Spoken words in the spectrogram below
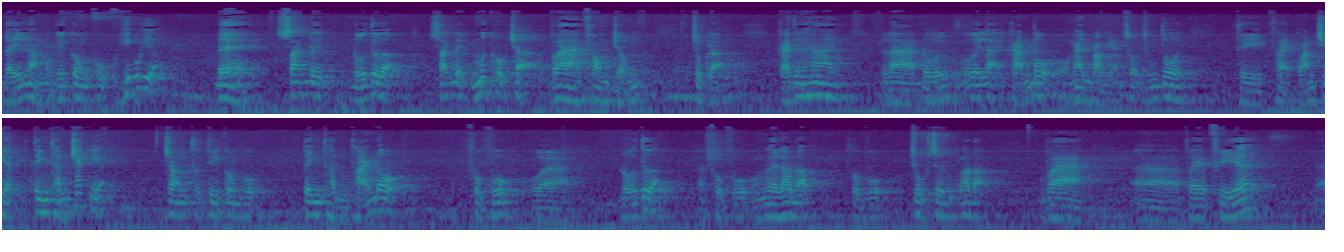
đấy là một cái công cụ hữu hiệu để xác định đối tượng, xác định mức hỗ trợ và phòng chống trục lợi. Cái thứ hai là đối với lại cán bộ ngành bảo hiểm xã hội chúng tôi thì phải quán triệt tinh thần trách nhiệm trong thực thi công vụ, tinh thần thái độ phục vụ à, đối tượng, à, phục vụ người lao động, phục vụ chủ sử dụng lao động và uh, về phía uh,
